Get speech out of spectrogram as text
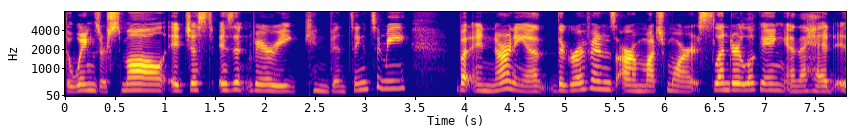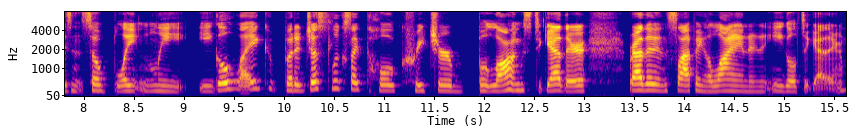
the wings are small. It just isn't very convincing to me. But in Narnia, the griffins are much more slender looking and the head isn't so blatantly eagle like, but it just looks like the whole creature belongs together rather than slapping a lion and an eagle together.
